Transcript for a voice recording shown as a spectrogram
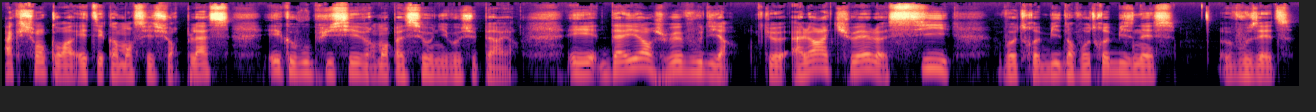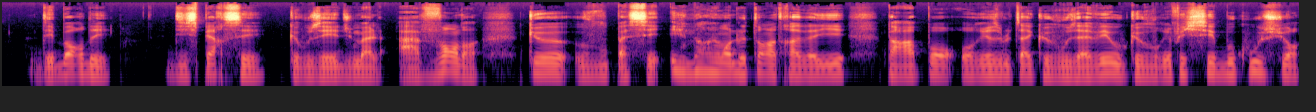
action qui aura été commencée sur place et que vous puissiez vraiment passer au niveau supérieur. Et d'ailleurs, je vais vous dire que à l'heure actuelle, si votre dans votre business vous êtes débordé, dispersé, que vous avez du mal à vendre, que vous passez énormément de temps à travailler par rapport aux résultats que vous avez ou que vous réfléchissez beaucoup sur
